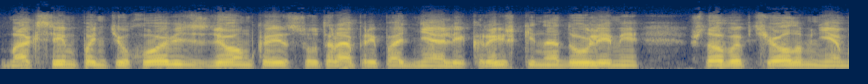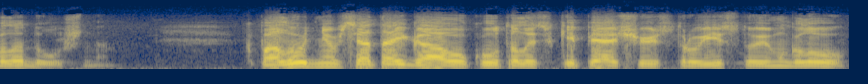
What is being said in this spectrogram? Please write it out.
Максим Пантюхович с Демкой с утра приподняли крышки над ульями, чтобы пчелам не было душно. К полудню вся тайга укуталась в кипящую струистую мглу.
